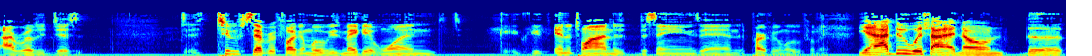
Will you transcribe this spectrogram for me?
I really just t- two separate fucking movies make it one. Intertwine the, the scenes and perfect movie for me. Yeah, I do wish I had known the,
